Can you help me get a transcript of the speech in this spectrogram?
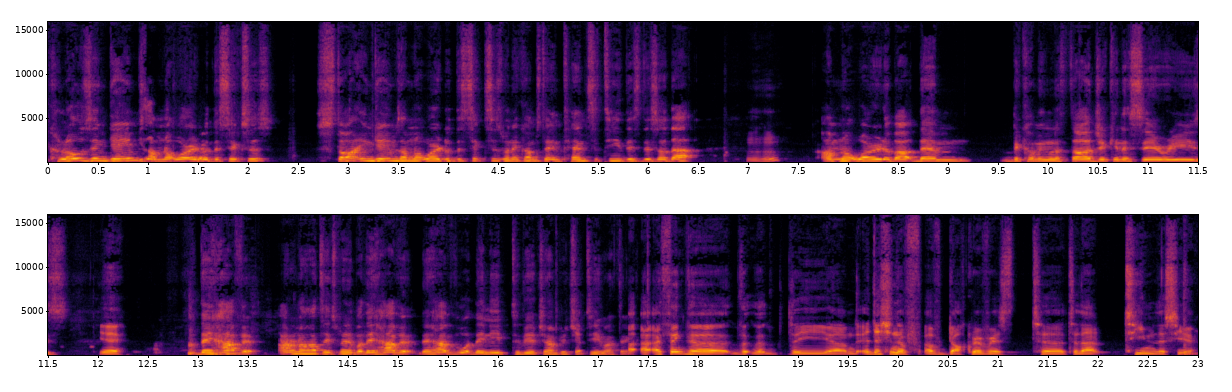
closing games, I'm not worried with the Sixers. Starting games, I'm not worried with the Sixers when it comes to intensity, this, this, or that. hmm I'm not worried about them becoming lethargic in a series. Yeah. They have it. I don't know how to explain it, but they have it. They have what they need to be a championship team. I think. I, I think the the the, the, um, the addition of, of Doc Rivers to, to that team this year,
